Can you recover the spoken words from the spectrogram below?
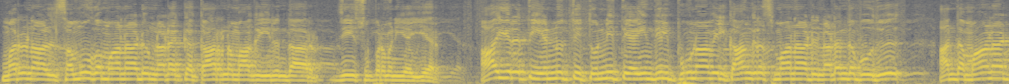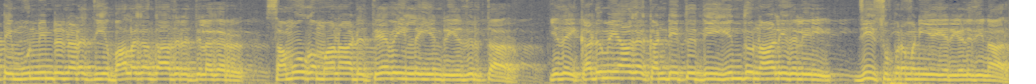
மறுநாள் சமூக மாநாடும் நடக்க காரணமாக இருந்தார் ஜி. சுப்பிரமணிய ஐயர். ஆயிரத்தி எண்ணூத்தி தொண்ணூத்தி ஐந்தில் பூனாவில் காங்கிரஸ் மாநாடு நடந்தபோது அந்த மாநாட்டை முன்னின்று நடத்திய பாலகங்காதர திலகர் சமூக மாநாடு தேவையில்லை என்று எதிர்த்தார். இதை கடுமையாக கண்டித்து தி இந்து நாளிதழில் ஜி. சுப்பிரமணியர் எழுதினார்.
